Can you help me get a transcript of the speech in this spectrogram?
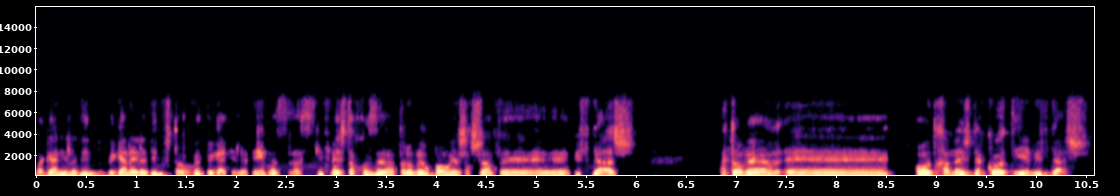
בגן ילדים, בגן הילדים, כשאתה עובד בגן ילדים, אז, אז לפני שאתה חוזר, אתה לא אומר, בואו, יש עכשיו אה, אה, מפגש, אתה אומר, אה, עוד חמש דקות יהיה מפגש.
